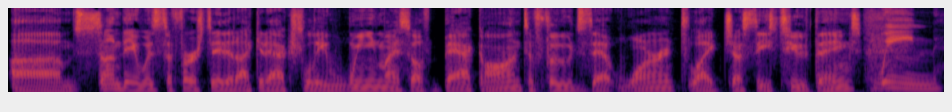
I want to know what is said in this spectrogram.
um, Sunday was the first day that I could actually wean myself back on to foods that weren't like just these two things. Wean.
